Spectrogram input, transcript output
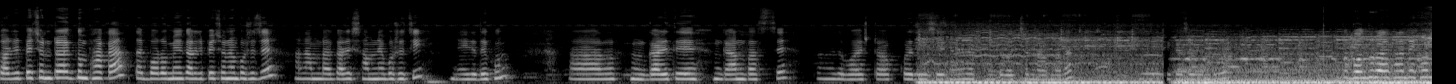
গাড়ির পেছনটা একদম ফাঁকা, তাই বড় মেয়ে গাড়ির পেছনে বসেছে, আর আমরা গাড়ির সামনে বসেছি, এই যে দেখুন, আর গাড়িতে গান বাজছে আমি তো ভয়েসটা অফ করে দিয়েছি এখানে শুনতে পাচ্ছেন না আপনারা। ঠিক আছে বন্ধুরা। তো বন্ধুরা, এখানে দেখুন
